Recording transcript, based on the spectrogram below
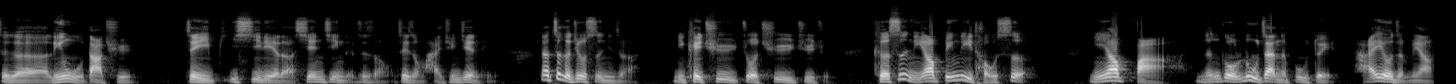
这个零五大区这一一系列的先进的这种这种海军舰艇，那这个就是你怎么，你可以区域做区域剧组，可是你要兵力投射，你要把能够陆战的部队，还有怎么样，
